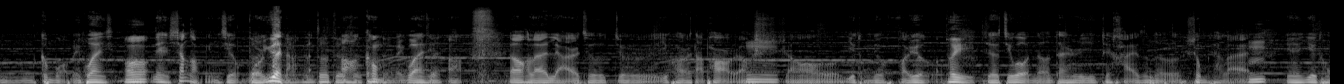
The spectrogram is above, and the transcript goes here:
嗯，跟我没关系，嗯那是香港明星，我是越南的，对对对，啊跟我们没关系啊。”然后后来俩人就就是一块儿打炮，然后、嗯然后叶童就怀孕了。对结结果呢，但是这孩子呢生不下来，嗯因为叶童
